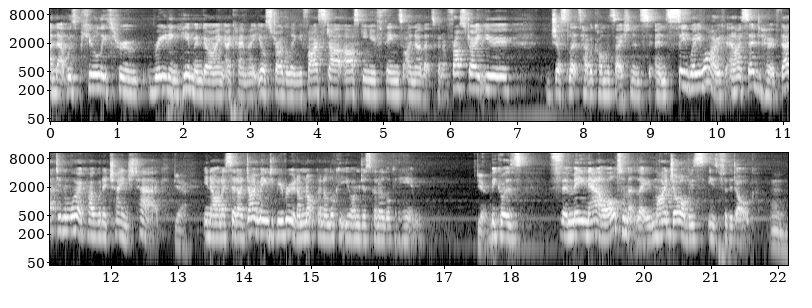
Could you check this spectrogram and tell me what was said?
And that was purely through reading him and going, okay, mate, you're struggling. If I start asking you for things, I know that's going to frustrate you. Just let's have a conversation and, and see where you are. And I said to her, if that didn't work, I would have changed tack. Yeah. You know, and I said, I don't mean to be rude. I'm not going to look at you. I'm just going to look at him. Yeah. Because for me now, ultimately, my job is, is for the dog. Mm.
